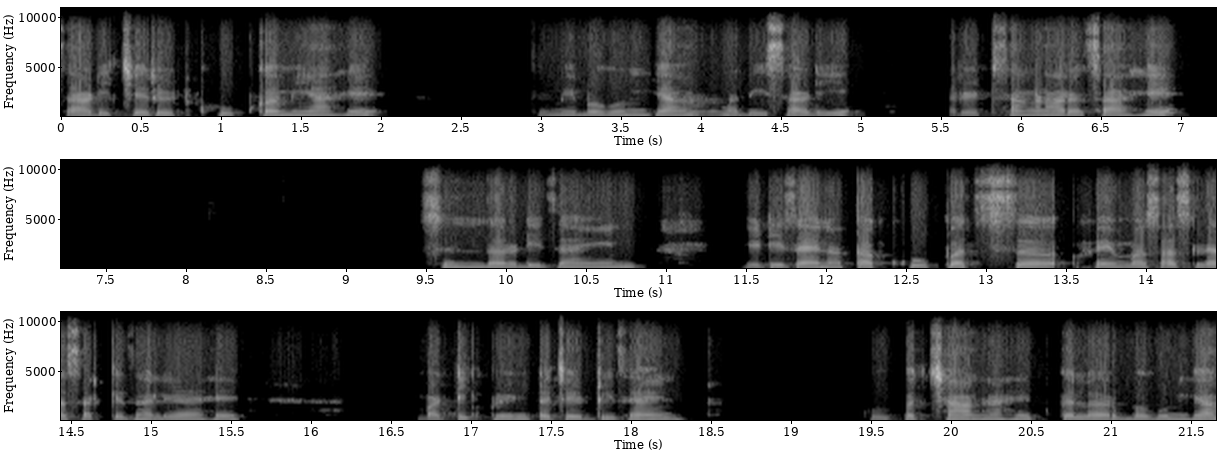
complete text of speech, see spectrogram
साडीचे रेट खूप कमी आहे. तुम्ही बघून घ्या. आधी साडी रेट सांगणारच आहे. सुंदर डिझाईन. ही डिझाईन आता खूपच फेमस असल्यासारखे झाले आहे. बाटिक प्रिंटचे डिझाईन. खूपच छान आहेत. कलर बघून घ्या.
